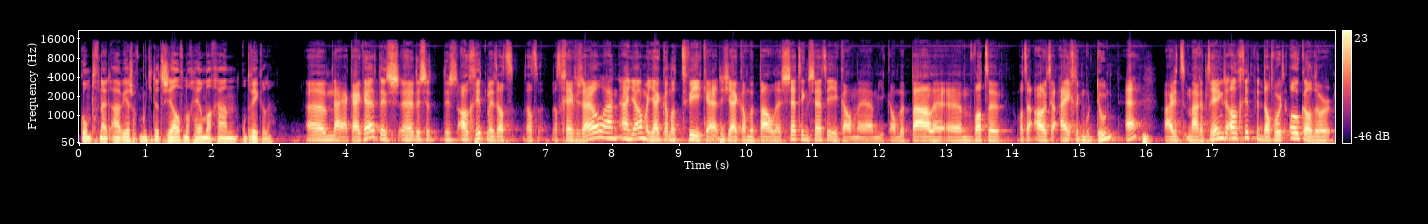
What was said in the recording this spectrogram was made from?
komt vanuit AWS of moet je dat zelf nog helemaal gaan ontwikkelen? Ehm, nou ja, kijk, hè, dus, dus, het, dus algoritme, dat, dat, dat geven zij al aan, aan jou, maar jij kan dat tweaken. Hè? Dus jij kan bepaalde settings zetten, je kan, ehm, je kan bepalen ehm, wat, de, wat de auto eigenlijk moet doen. Hè? Maar, het, maar het trainingsalgoritme, dat wordt ook al door,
